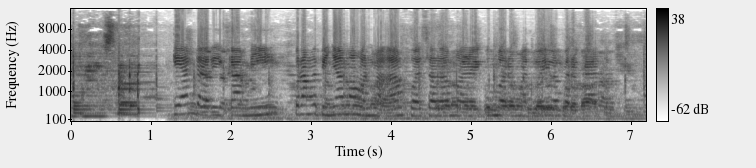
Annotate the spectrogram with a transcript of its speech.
Sekian dari kami, kurang lebihnya mohon maaf. Wassalamualaikum warahmatullahi wabarakatuh.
